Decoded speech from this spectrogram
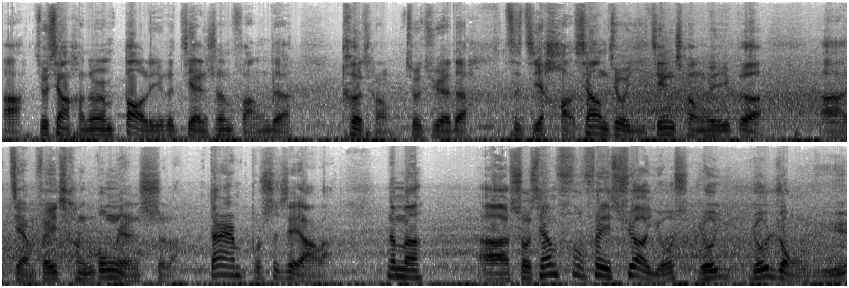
啊！就像很多人报了一个健身房的课程，就觉得自己好像就已经成为一个啊减肥成功人士了。当然不是这样了。那么。呃，首先付费需要有有有冗余。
